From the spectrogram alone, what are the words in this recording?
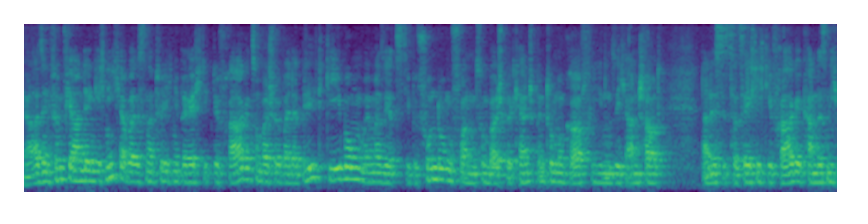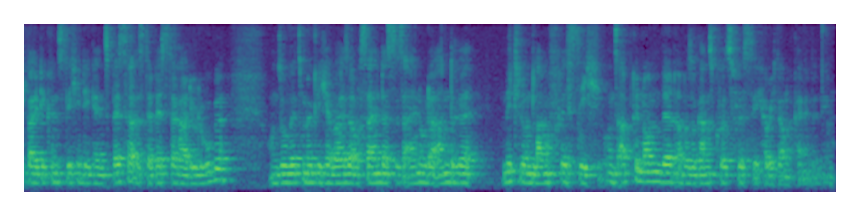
Ja, also in fünf Jahren denke ich nicht, aber es ist natürlich eine berechtigte Frage. Zum Beispiel bei der Bildgebung, wenn man sich jetzt die Befundung von zum Beispiel Kernspintomographien sich anschaut, dann ist es tatsächlich die Frage, kann das nicht bald die künstliche Intelligenz besser als der beste Radiologe? Und so wird es möglicherweise auch sein, dass das eine oder andere mittel- und langfristig uns abgenommen wird, aber so ganz kurzfristig habe ich da noch keine Bedenken.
